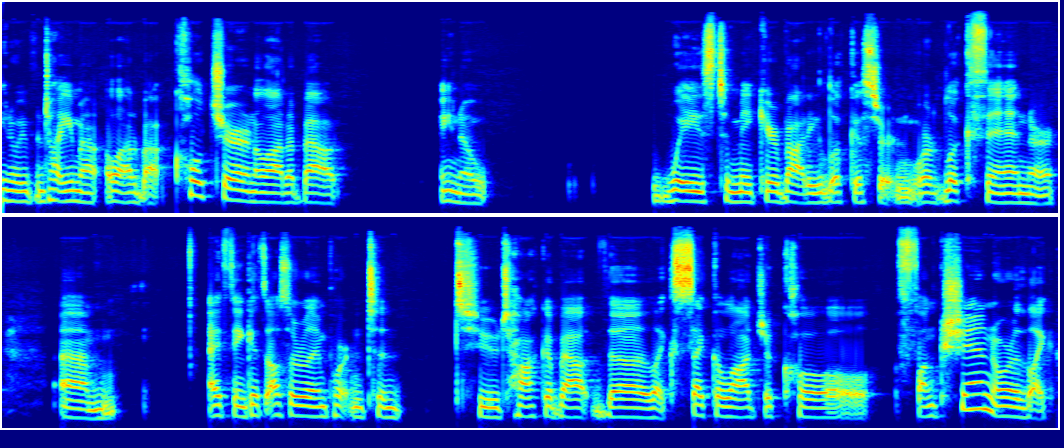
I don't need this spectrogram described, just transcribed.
you know, we've been talking about a lot about culture and a lot about, you know, ways to make your body look a certain or look thin or um, I think it's also really important to to talk about the like psychological function or like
